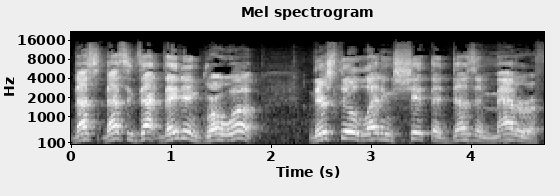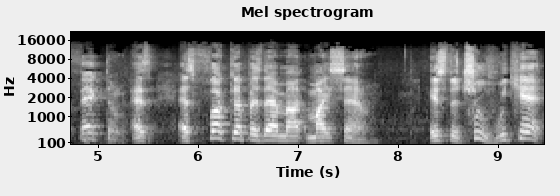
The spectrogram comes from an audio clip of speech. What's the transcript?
That's that's exact. They didn't grow up. They're still letting shit that doesn't matter affect them. As as fucked up as that might, might sound, it's the truth. We can't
